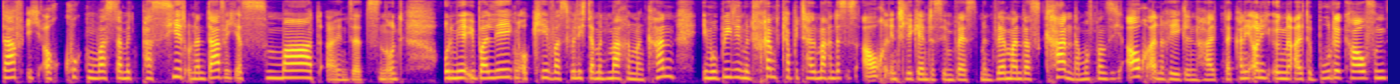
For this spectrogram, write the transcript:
darf ich auch gucken, was damit passiert und dann darf ich es smart einsetzen und, und mir überlegen, okay, was will ich damit machen? Man kann Immobilien mit Fremdkapital machen, das ist auch intelligentes Investment, wenn man das kann. Da muss man sich auch an Regeln halten. Da kann ich auch nicht irgendeine alte Bude kaufen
